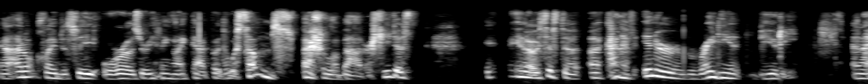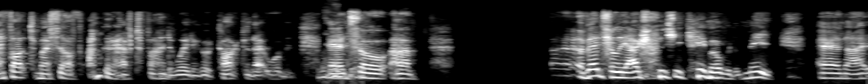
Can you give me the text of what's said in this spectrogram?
Now, I don't claim to see auras or anything like that, but there was something special about her. She just, you know, it's just a, a kind of inner radiant beauty. And I thought to myself, I'm going to have to find a way to go talk to that woman. and so um, eventually, actually, she came over to me, and I,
